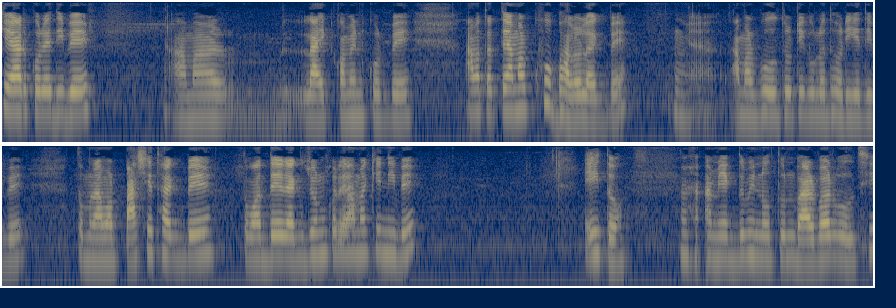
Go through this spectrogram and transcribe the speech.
শেয়ার করে দিবে। আমার লাইক কমেন্ট করবে। আমার তাতে আমার খুব ভালো লাগবে। আমার ভুল ত্রুটিগুলো ধরিয়ে দিবে। তোমরা আমার পাশে থাকবে। তোমাদের একজন করে আমাকে নিবে। এই তো। আমি একদমই নতুন বারবার বলছি।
